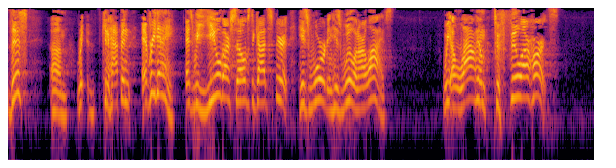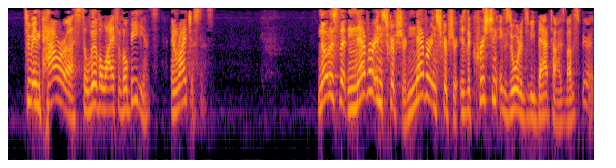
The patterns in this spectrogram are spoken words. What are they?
This um, can happen every day as we yield ourselves to God's Spirit, His Word, and His will in our lives. We allow Him to fill our hearts, to empower us to live a life of obedience and righteousness. Notice that never in Scripture, never in Scripture is the Christian exhorted to be baptized by the Spirit.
